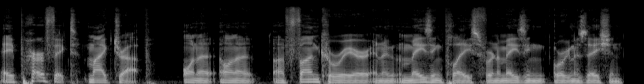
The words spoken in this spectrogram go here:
a perfect mic drop on a on a, a fun career in an amazing place for an amazing organization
